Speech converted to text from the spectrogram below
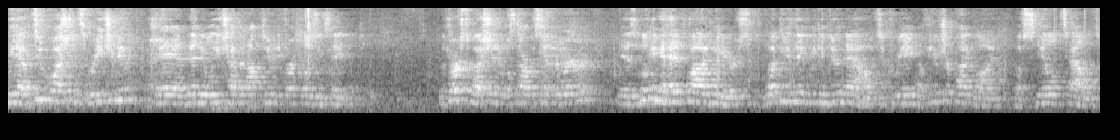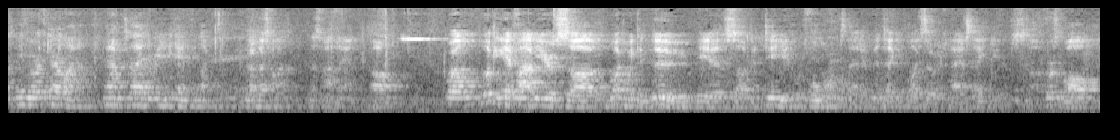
We have two questions for each of you, and then you'll each have an opportunity for a closing statement. The first question, and we'll start with Senator Berger, is looking ahead five years, what do you think we can do now to create a future pipeline of skilled talent in North Carolina? And I'm glad to read it again if you'd like to. No, that's fine. That's fine, Dan. Uh, Well, looking at five years, uh, what we can do is uh, continue the reforms that have been taking place over the past eight years. Uh, First of all,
